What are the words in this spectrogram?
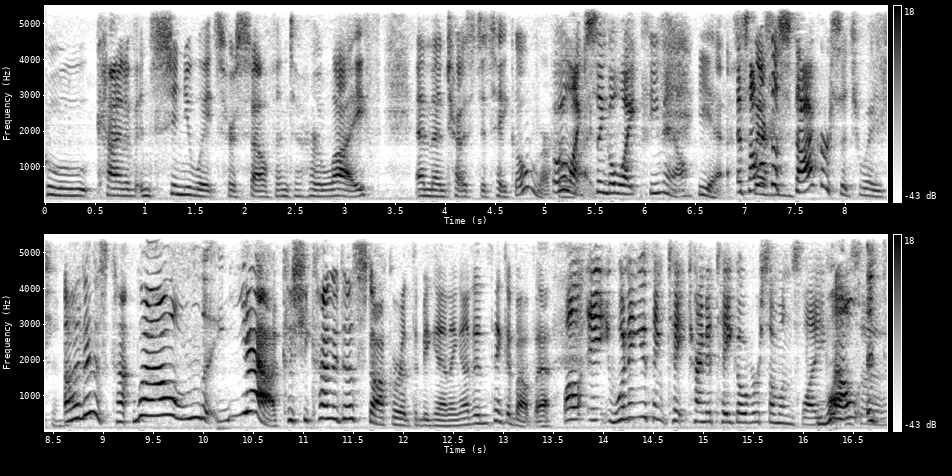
who kind of insinuates herself into her life and then tries to take over. Her Oh, like life. single white female. Yes. It's almost a stalker situation. Oh, it is kind. Well, yeah, because she kind of does stalker at the beginning. I didn't think about that. well, it, wouldn't you think trying to take over someone's life? Well, a- it's,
